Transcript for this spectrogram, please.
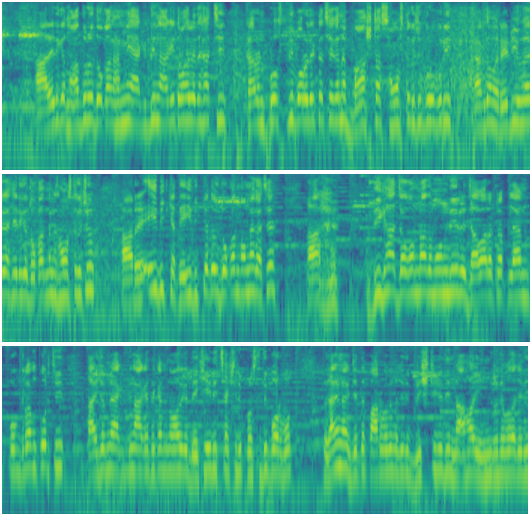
আর এদিকে মাদুরের দোকান আমি একদিন আগে তোমাদেরকে দেখাচ্ছি কারণ প্রস্তুতি পরে দেখতে পাচ্ছি এখানে বাঁশটা সমস্ত কিছু পুরোপুরি একদম রেডি হয়ে গেছে এদিকে দোকানদানি সমস্ত কিছু। আর এই দিকটাতে এই দিকটাতে ওই দোকান তো অনেক আছে। আর দীঘা জগন্নাথ মন্দির যাওয়ার একটা প্ল্যান প্রোগ্রাম করছি। তাই জন্য একদিন আগে থেকে আমি তোমাদেরকে দেখিয়ে দিচ্ছি অ্যাকচুয়ালি প্রস্তুতি পর্ব। তো জানি না যেতে পারব কিনা, যদি বৃষ্টি যদি না হয়, ইন্দ্রদেবতা যদি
